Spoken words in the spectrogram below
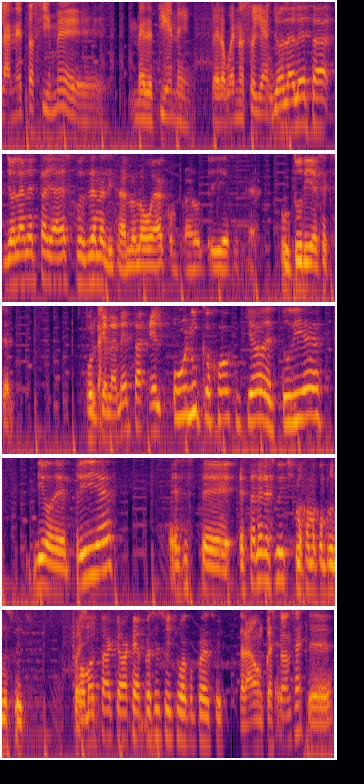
la neta sí me, me detiene. Pero bueno, eso ya es Yo la neta, yo la neta ya después de analizarlo no voy a comprar un 3DS XL, un 2DS XL. Porque la neta, el único juego que quiero de 2DS, digo de 3DS, es este, está en el Switch, mejor me compro un Switch. Pues, Vamos para que baje de precio el Switch, voy a comprar el Switch. Dragon Quest 11. Este,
